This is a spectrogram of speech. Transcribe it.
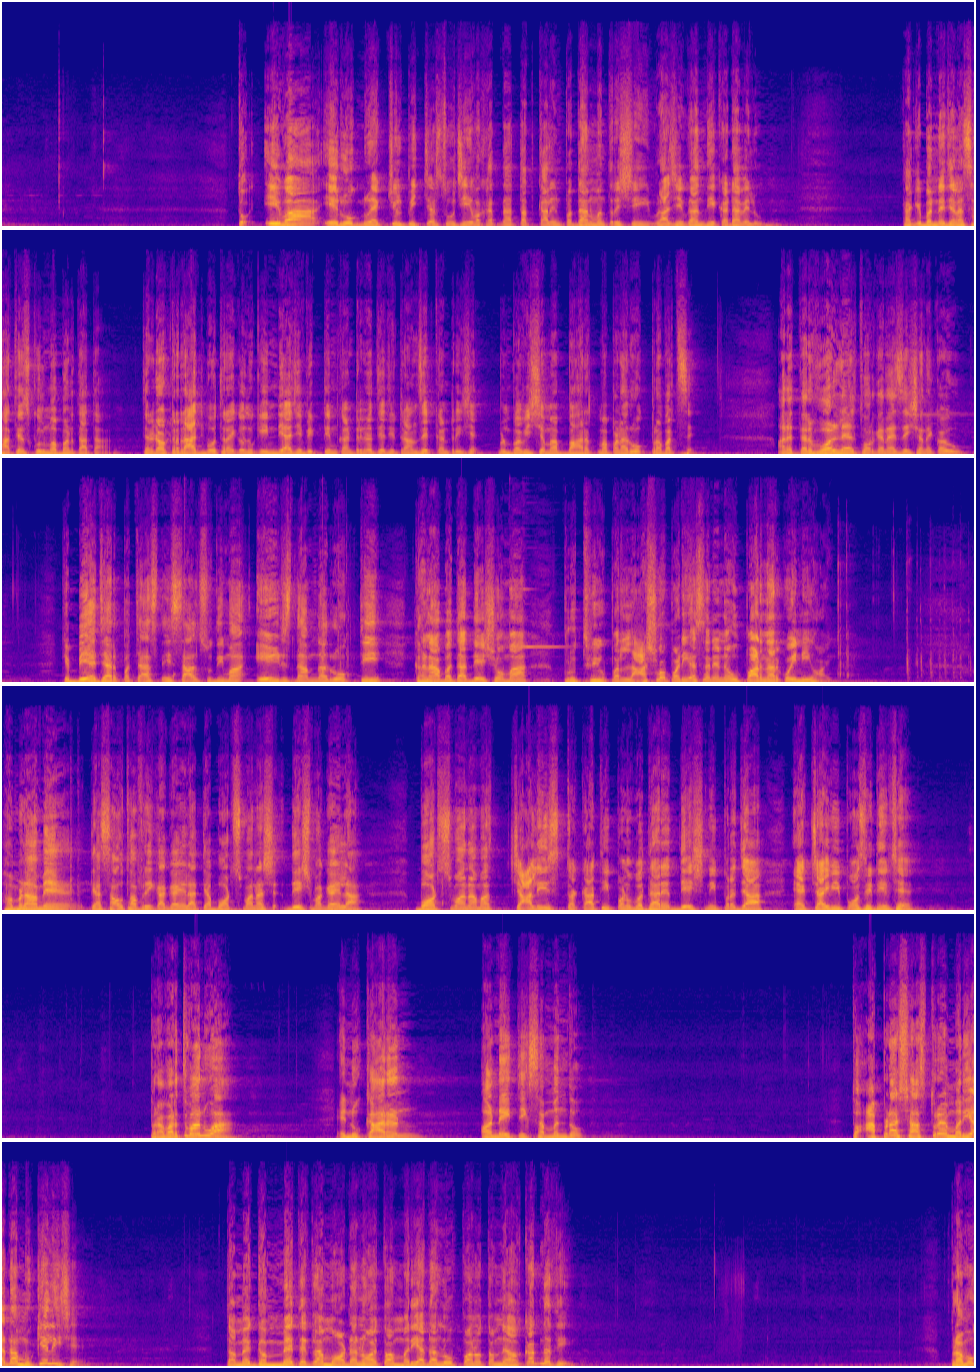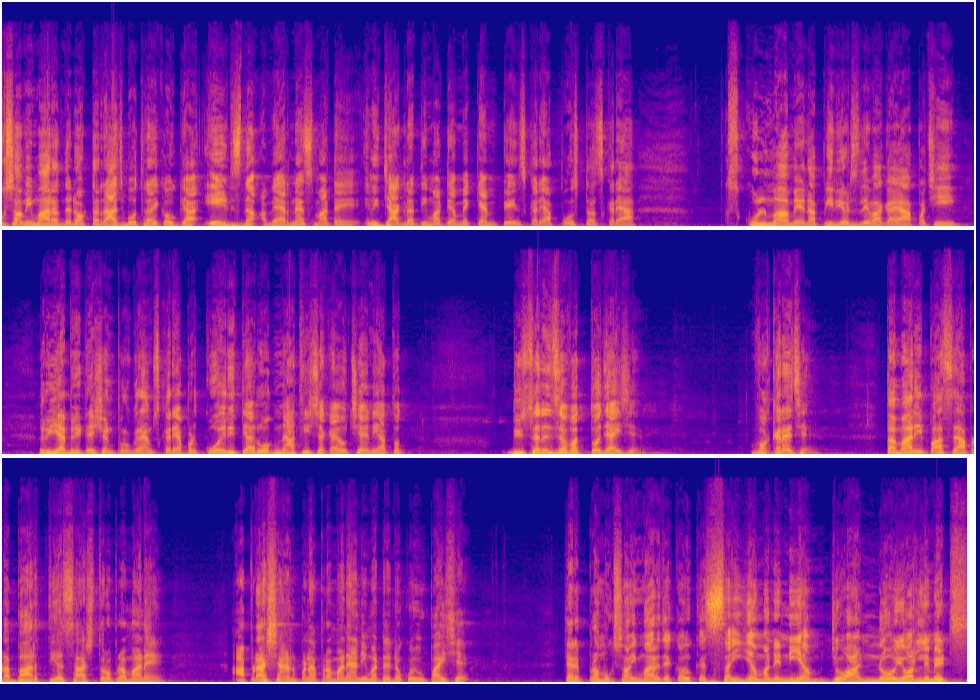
તો એવા એ રોગનું એકચ્યુઅલ પિક્ચર શું છે? એ વખતના તત્કાલીન પ્રધાનમંત્રી શ્રી રાજીવ ગાંધીએ કઢાવેલું. કારણ કે બંને જણા સાથે સ્કૂલમાં ભણતા હતા. ત્યારે ડૉક્ટર રાજ બોથરાએ કહ્યું કે ઇન્ડિયા જે વિક્ટિમ કન્ટ્રી નથી, હજી ટ્રાન્ઝિટ કન્ટ્રી છે, પણ ભવિષ્યમાં ભારતમાં પણ આ રોગ પ્રવર્તશે. અને અત્યારે વર્લ્ડ હેલ્થ ઓર્ગેનાઇઝેશને કહ્યું કે બે હજાર પચાસની સાલ સુધીમાં એઇડ્સ નામના રોગથી ઘણા બધા દેશોમાં પૃથ્વી ઉપર લાશો પડી હશે ને એને ઉપાડનાર કોઈ નહીં હોય. હમણાં અમે ત્યાં સાઉથ આફ્રિકા ગયેલા, ત્યાં બોટ્સવાના દેશમાં ગયેલા. બોટ્સવાનામાં ચાલીસ ટકાથી પણ વધારે દેશની પ્રજા એચઆઈવી પોઝિટિવ છે. પ્રવર્તવાનું આ. એનું કારણ અનૈતિક સંબંધો. તો આપણા શાસ્ત્રોએ મર્યાદા મૂકેલી છે. તમે ગમે તેટલા મોડર્ન હોય તો આ મર્યાદા લોપવાનો તમને હક જ નથી. પ્રમુખ સ્વામી મહારાજને ડૉક્ટર રાજ બોથરાએ કહ્યું કે આ એઇડ્સના અવેરનેસ માટે, એની જાગૃતિ માટે અમે કેમ્પેન્સ કર્યા પોસ્ટર્સ કર્યા. સ્કૂલમાં અમે એના પીરિયડ્સ લેવા ગયા, પછી રિહેબિલિટેશન પ્રોગ્રામ્સ કર્યા. પણ કોઈ રીતે આ રોગ નાથી શકાયો છે નહીં? આ તો દિવસે ને દિવસે વધતો જાય છે, વકરે છે. તમારી પાસે આપણા ભારતીય શાસ્ત્રો પ્રમાણે, આપણા શાણપણા પ્રમાણે આની માટેનો કોઈ ઉપાય છે? ત્યારે પ્રમુખ સ્વામી મહારાજે કહ્યું કે સંયમ અને નિયમ, જો આ નો યોર લિમિટ્સ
